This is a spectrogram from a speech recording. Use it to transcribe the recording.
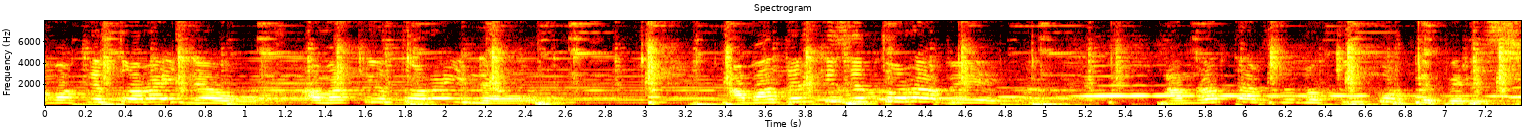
আমাকে তোরাই নাও, আমাকেও তোরাই নাও। আমাদেরকে যে তোরাবে, আমরা তার জন্য কি করতে পেরেছি?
